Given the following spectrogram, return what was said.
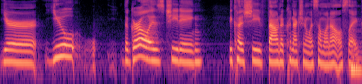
you're, you, the girl is cheating because she found a connection with someone else. Like, mm.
